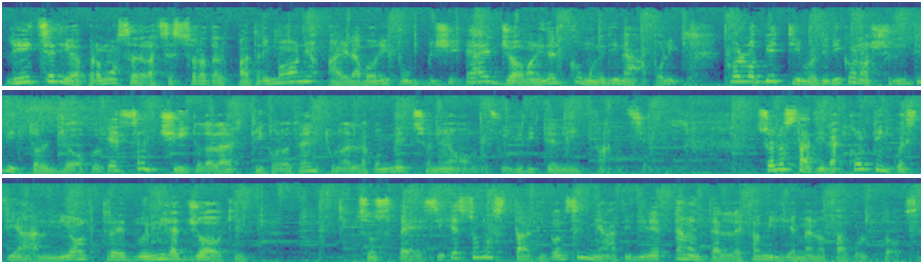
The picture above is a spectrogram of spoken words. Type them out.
L'iniziativa è promossa dall'assessorato al patrimonio, ai lavori pubblici e ai giovani del comune di Napoli con l'obiettivo di riconoscere il diritto al gioco che è sancito dall'articolo 31 della Convenzione ONU sui diritti dell'infanzia. Sono stati raccolti in questi anni oltre 2000 giochi sospesi che sono stati consegnati direttamente alle famiglie meno facoltose,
